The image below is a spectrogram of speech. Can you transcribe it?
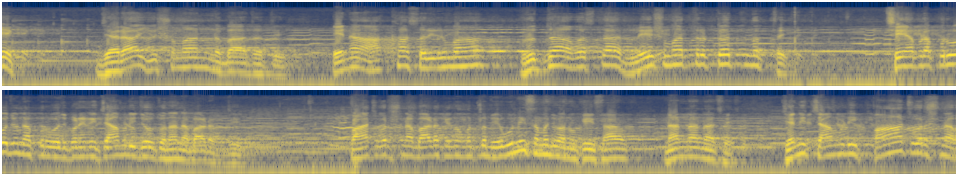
એક, જરા યુષ્માન બાદ હતી એના આખા શરીરમાં વૃદ્ધા અવસ્થા લેશ માત્ર ટચ નથી થઈ. છે આપણા પૂર્વજોના પૂર્વજ, પણ એની ચામડી જોઉં તો નાના બાળક જેવી પાંચ વર્ષના બાળક, એનો મતલબ એવું નહીં સમજવાનું કે સાવ નાના નાના છે. જેની ચામડી પાંચ વર્ષના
